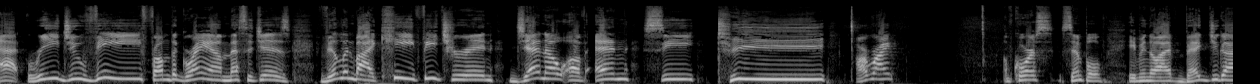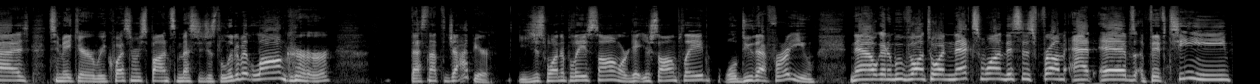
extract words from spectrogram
At Reju V from the Gram messages Villain by Key featuring Jeno of NCT. All right. Of course, simple. Even though I've begged you guys to make your request and response messages a little bit longer, that's not the job here. You just want to play a song or get your song played? We'll do that for you. Now we're going to move on to our next one. This is from at Ebs15.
